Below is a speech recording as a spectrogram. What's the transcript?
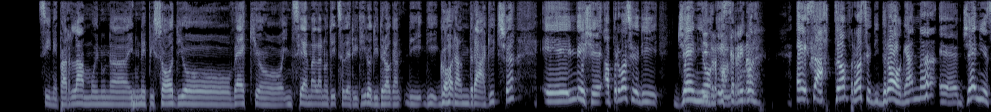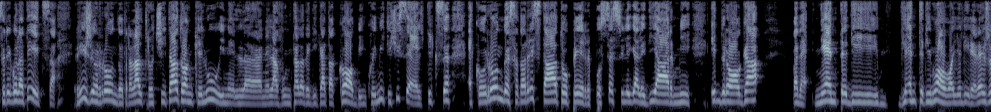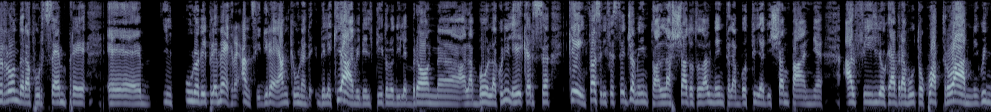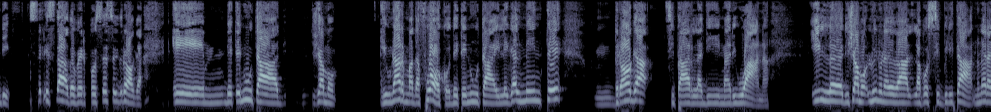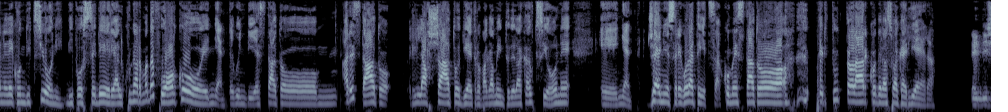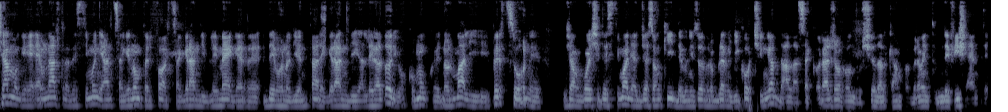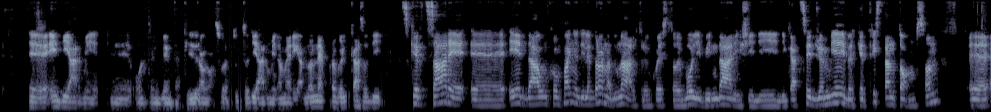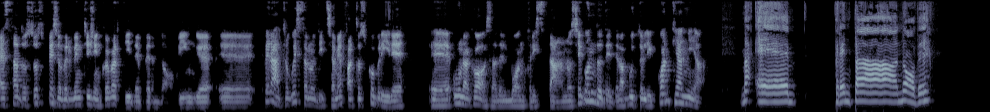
Sì, ne parlammo in, una, in, un episodio vecchio insieme alla notizia del ritiro di, Drogan, di, di Goran Dragic. E invece, a proposito di genio e regolare. Esatto, a proposito di Drogan, eh, genio e sregolatezza, Region Rondo, tra l'altro citato anche lui nel, nella puntata dedicata a Kobe in quei mitici Celtics, ecco, Rondo è stato arrestato per possesso illegale di armi e droga, vabbè, niente di, niente di nuovo, voglio dire, Region Rondo era pur sempre eh, il, uno dei playmaker, anzi direi anche una de- delle chiavi del titolo di LeBron eh, alla bolla con i Lakers, che in fase di festeggiamento ha lasciato totalmente la bottiglia di champagne al figlio che avrà avuto quattro anni, quindi essere stato per possesso di droga e detenuta, diciamo, e un'arma da fuoco detenuta illegalmente, mh, droga si parla di marijuana il, diciamo, lui non aveva la possibilità, non era nelle condizioni di possedere alcun'arma da fuoco e niente, quindi è stato mh, arrestato, rilasciato dietro pagamento della cauzione e niente, genio e regolatezza come è stato per tutto l'arco della sua carriera. E diciamo che è un'altra testimonianza che non per forza grandi playmaker devono diventare grandi allenatori o comunque normali persone diciamo, come ci testimonia Jason Kidd con i suoi problemi di coaching a Dallas, ecco, Rajon Rondo uscito dal campo è veramente un deficiente eh, e di armi, eh, oltre ovviamente anche di droga, ma soprattutto di armi in America. Non è proprio il caso di scherzare eh, e da un compagno di LeBron ad un altro in questo voli pindarici di, di cazzeggio NBA perché Tristan Thompson eh, è stato sospeso per 25 partite per doping. Eh, peraltro questa notizia mi ha fatto scoprire eh, una cosa del buon Tristano. Secondo te, te la butto lì, quanti anni ha? Ma è 39?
